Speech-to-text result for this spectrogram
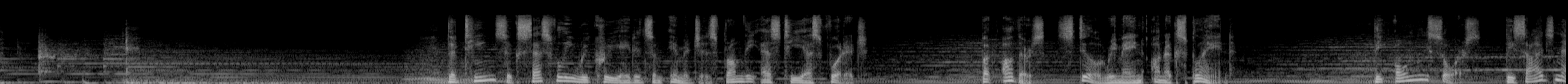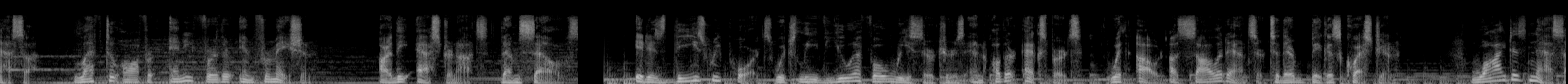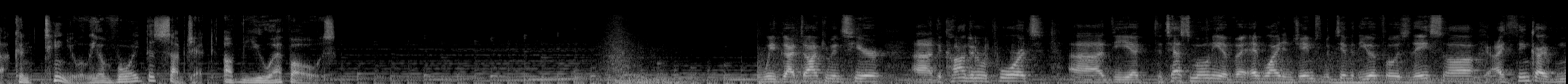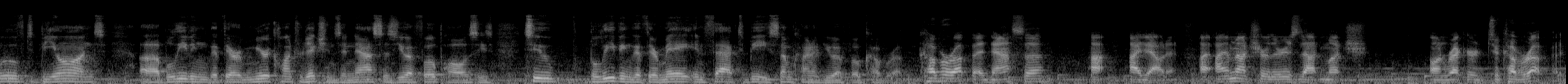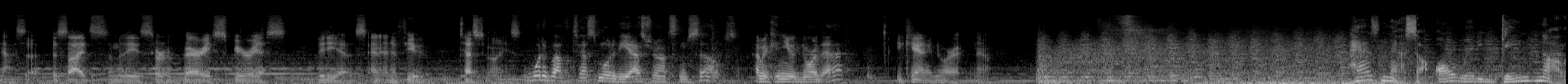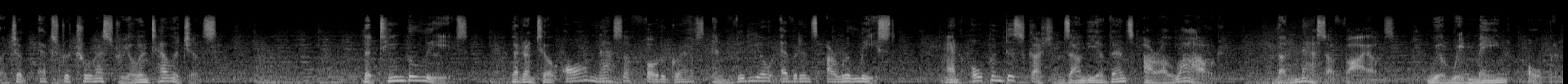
The team successfully recreated some images from the STS footage, but others still remain unexplained. The only source, besides NASA, left to offer any further information are the astronauts themselves. It is these reports which leave UFO researchers and other experts without a solid answer to their biggest question. Why does NASA continually avoid the subject of UFOs? We've got documents here uh, the Condon report, uh, the, uh, the testimony of uh, Ed White and James McDivitt, the UFOs they saw. I think I've moved beyond uh, believing that there are mere contradictions in NASA's UFO policies to believing that there may, in fact, be some kind of UFO cover-up. Cover-up at NASA? I doubt it. I, I'm not sure there is that much on record to cover up at NASA, besides some of these sort of very spurious videos and, and a few testimonies. What about the testimony of the astronauts themselves? I mean, can you ignore that? You can't ignore it, no. Has NASA already gained knowledge of extraterrestrial intelligence? The team believes that until all NASA photographs and video evidence are released and open discussions on the events are allowed, the NASA files will remain open.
